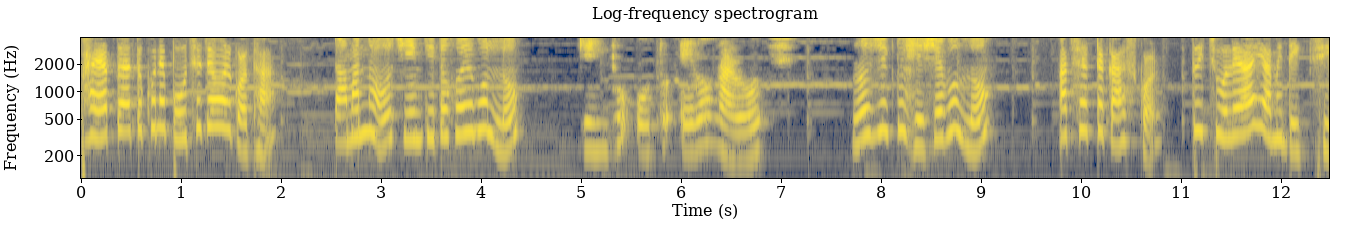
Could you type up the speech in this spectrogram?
ভাইয়া তো এতক্ষণে পৌঁছে যাওয়ার কথা। তামান্নাও চিন্তিত হয়ে বলল কিন্তু ও তো এলো না রোজ। রোজ একটু হেসে বলল আচ্ছা একটা কাজ কর। তুই চলে আয় আমি দেখছি।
